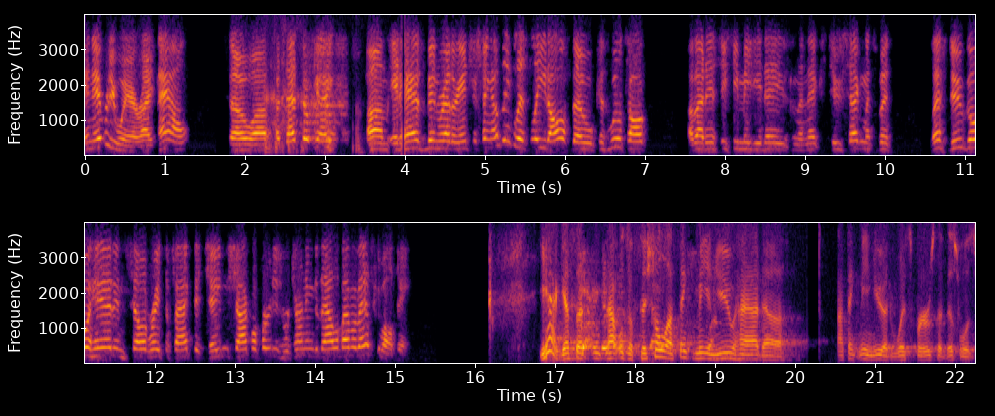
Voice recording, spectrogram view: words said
in everywhere right now. So, uh, but that's okay. Um, it has been rather interesting. I think let's lead off though, because we'll talk about SEC Media Days in the next two segments. But let's do go ahead and celebrate the fact that Jaden Shackelford is returning to the Alabama basketball team. Yeah, I guess that that was official. I think me and you had uh, I think me and you had whispers that this was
